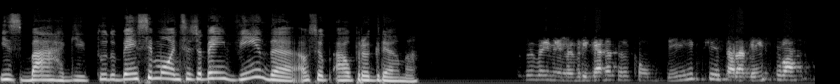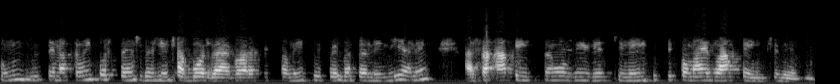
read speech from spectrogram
Sbarg. Tudo bem, Simone? Seja bem-vinda ao, seu, ao programa. Tudo bem, Nila. Obrigada pelo convite. Parabéns pelo assunto, um tema tão importante da gente abordar agora, principalmente depois da pandemia, né? Essa atenção aos investimentos ficou mais latente mesmo.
